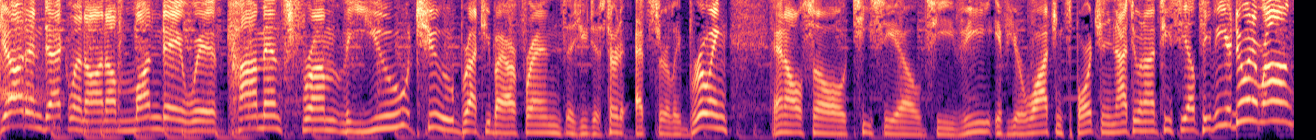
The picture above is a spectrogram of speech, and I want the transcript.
Judd and Declan on a Monday with comments from the YouTube, brought to you by our friends, as you just heard, at Surly Brewing and also TCL TV. If you're watching sports and you're not doing it on TCL TV, you're doing it wrong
